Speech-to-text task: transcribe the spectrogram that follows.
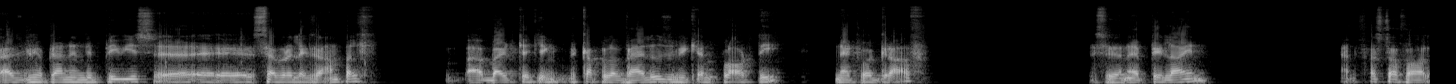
as we have done in the previous uh, several examples, uh, by taking a couple of values, we can plot the network graph. This is an FT line. And first of all,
